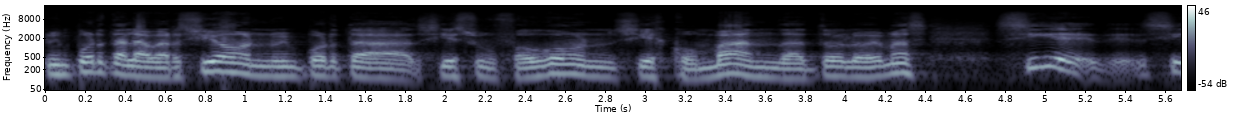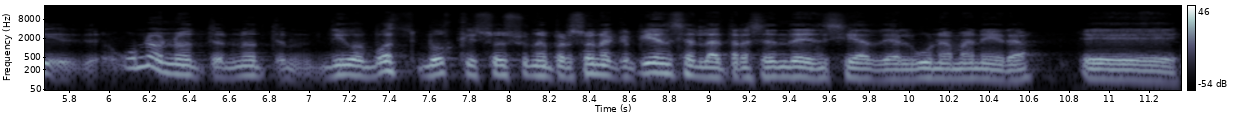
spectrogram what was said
no importa la versión, no importa si es un fogón, si es con banda, todo lo demás, sigue, si, uno no, no digo, vos, vos que sos una persona que piensa en la trascendencia de alguna manera, eh,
